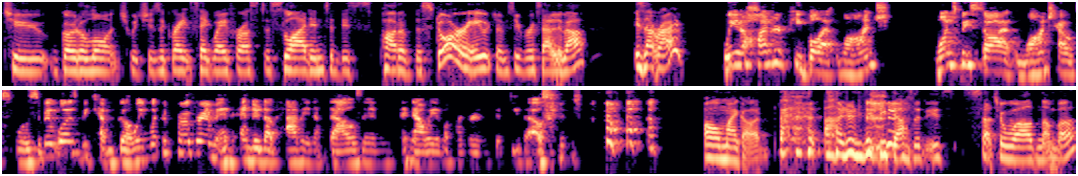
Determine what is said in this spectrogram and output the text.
to go to launch, which is a great segue for us to slide into this part of the story, which I'm super excited about. Is that right? We had 100 people at launch. Once we saw it launch how explosive it was, we kept going with the program and ended up having a thousand, and now we have 150,000. oh my God. 150,000 is such a wild number.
